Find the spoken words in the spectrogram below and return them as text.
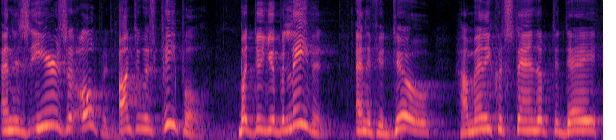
and his ears are open unto his people. But do you believe it? And if you do, how many could stand up today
